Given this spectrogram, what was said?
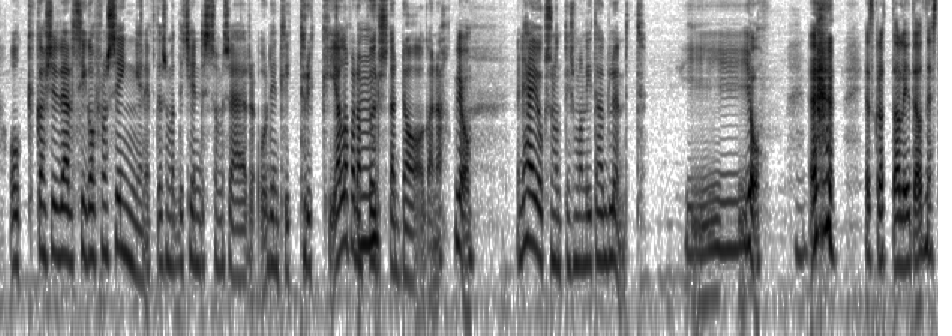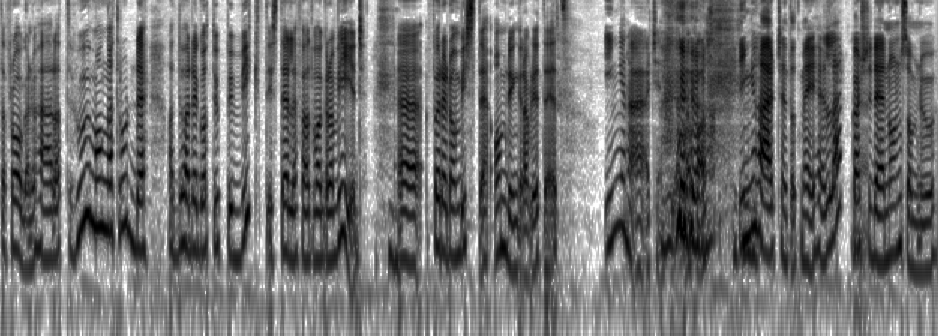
och kanske det där att stiga upp från sängen eftersom att det kändes som så här ordentligt tryck. I alla fall de första dagarna. Ja. Men det här är ju också någonting som man lite har glömt. Jo. Jag skrattar lite åt nästa fråga nu här. Att hur många trodde att du hade gått upp i vikt istället för att vara gravid eh, före de visste om din graviditet? Ingen har erkänt i alla fall. Ingen har erkänt åt mig heller. Kanske det är någon som nu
